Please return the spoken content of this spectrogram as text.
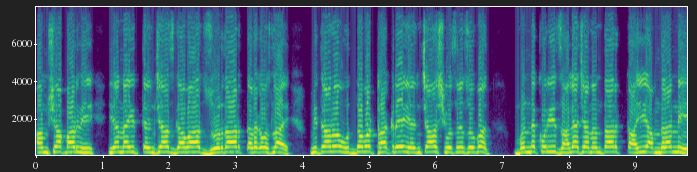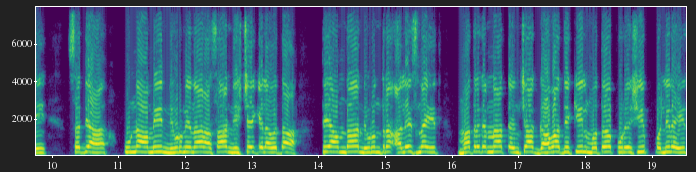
आमशा पाडवी यांनाही त्यांच्याच गावात जोरदार तडका बसलाय. मित्रांनो उद्धव ठाकरे यांच्या शिवसेनेसोबत बंडखोरी झाल्याच्यानंतर काही आमदारांनी सध्या पुन्हा आम्ही निवडून येणार असा निश्चय केला होता. ते आमदार निवडून तर आलेच नाहीत. मात्र त्यांना त्यांच्या गावात देखील मतं पुरेशी पडली नाहीत.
